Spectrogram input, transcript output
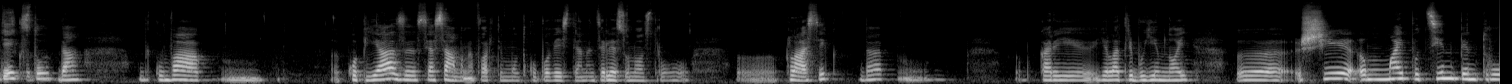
textul, da. da. Cumva copiază, se aseamănă foarte mult cu povestea în înțelesul nostru uh, clasic, da? Care îl atribuim noi, uh, și mai puțin pentru,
